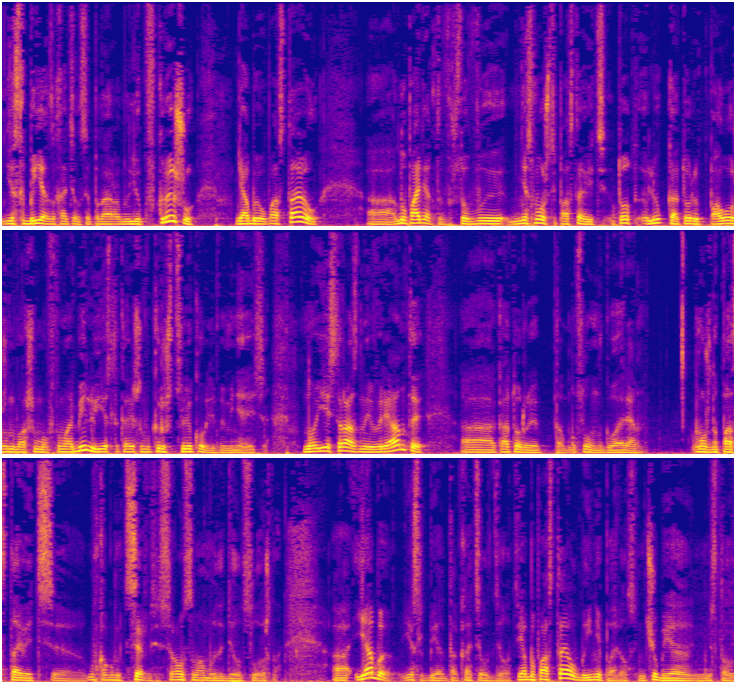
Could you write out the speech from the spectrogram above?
если бы я захотел себе панорамный люк в крышу, я бы его поставил. А, ну, понятно, что вы не сможете поставить тот люк, который положен вашему автомобилю, если, конечно, вы крышу целиком не поменяете. Но есть разные варианты, а, которые, там, условно говоря, можно поставить э, ну, в каком-то сервисе, все равно самому это делать сложно. А, Я бы, если бы я так хотел сделать, я бы поставил бы и не парился. Ничего бы я не стал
